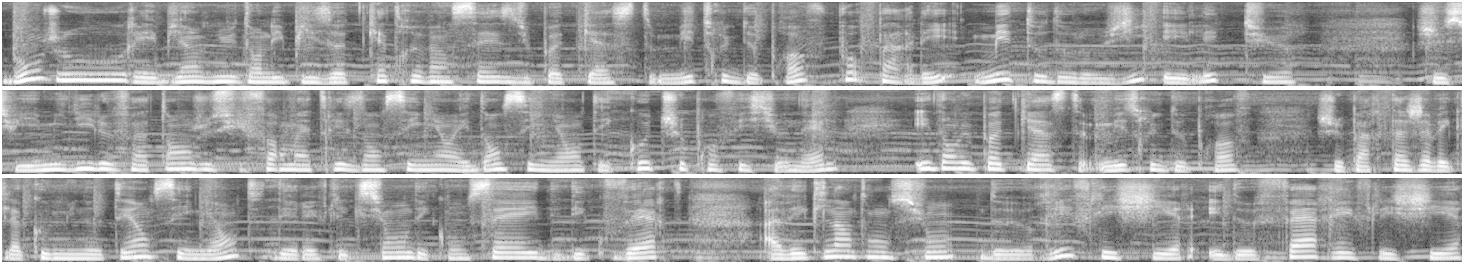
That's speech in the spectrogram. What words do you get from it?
Bonjour et bienvenue dans l'épisode 96 du podcast Mes trucs de prof pour parler méthodologie et lecture. Je suis Émilie Lefatan, je suis formatrice d'enseignants et d'enseignantes et coach professionnel et dans le podcast Mes trucs de prof, je partage avec la communauté enseignante des réflexions, des conseils, des découvertes avec l'intention de réfléchir et de faire réfléchir,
